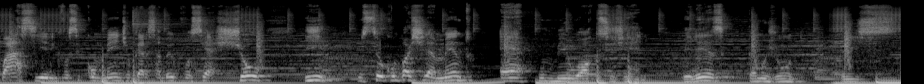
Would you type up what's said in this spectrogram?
passe ele, que você comente. Eu quero saber o que você achou e o seu compartilhamento é o meu oxigênio. Beleza? Tamo junto. Peace.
